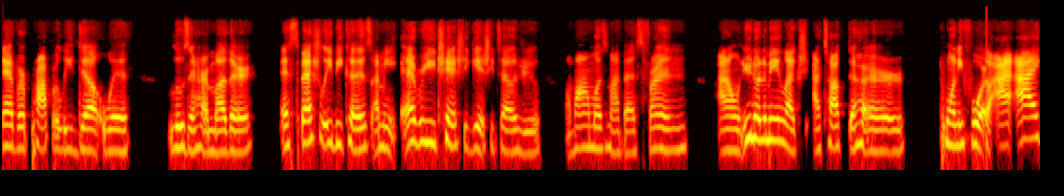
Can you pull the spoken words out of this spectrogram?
never properly dealt with losing her mother, especially because, I mean, every chance she gets, she tells you, my mom was my best friend. I don't, you know what I mean? Like, she, I talked to her 24. So I, I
